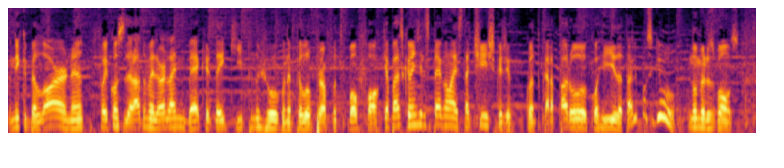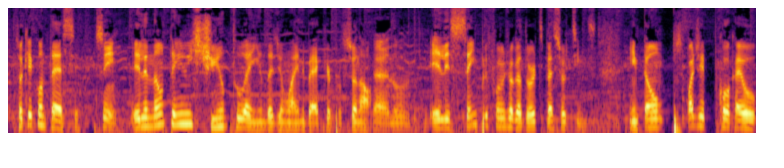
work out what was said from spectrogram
o Nick Bellor, né, foi considerado o melhor linebacker da equipe no jogo, né, pelo Pro Football Focus, que é basicamente eles pegam lá a estatística de quanto o cara parou, corrida, tal, ele conseguiu números bons. Só que o que acontece? Sim, Ele não tem o instinto ainda de um linebacker profissional. é, não. Ele sempre foi um jogador de special teams. Então, você pode colocar o,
